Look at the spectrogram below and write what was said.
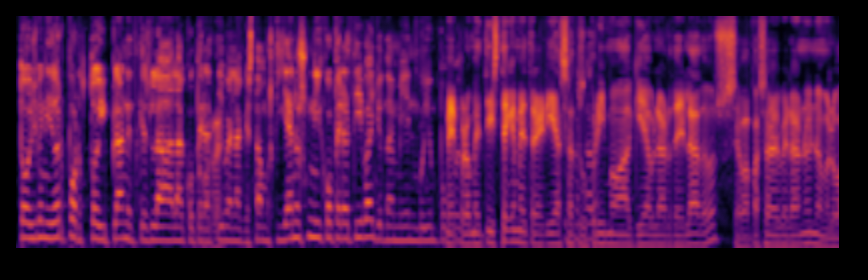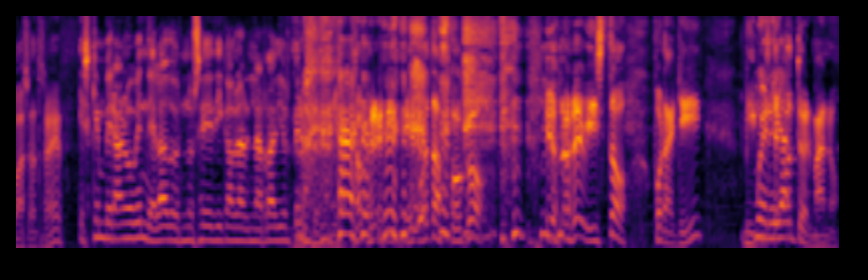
Toys Venidor por Toy Planet, que es la, la cooperativa Correcto. en la que estamos, que ya no es ni cooperativa, yo también voy un poco... Me prometiste que me traerías a tu pasado? primo aquí a hablar de helados. Se va a pasar el verano y no me lo vas a traer. Es que en verano vende helados, no se dedica a hablar en las radios, pero... No, pero ni yo tampoco. Yo no lo he visto por aquí. Viniste Bueno, ya- con tu hermano.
